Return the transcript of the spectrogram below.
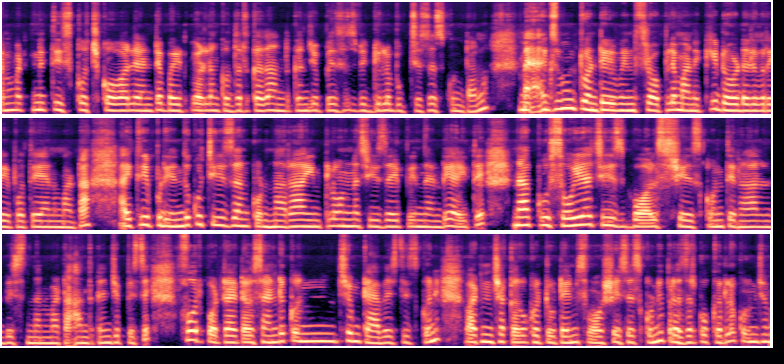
ఎమ్మటిని తీసుకొచ్చుకోవాలి అంటే బయటకు వెళ్ళడం కుదరదు కదా. అందుకని చెప్పేసి స్విగ్గీలో బుక్ చేసేసుకుంటాను. మ్యాక్సిమం ట్వంటీ మినిట్స్ లోపలే మనకి డోర్ డెలివరీ అయిపోతాయి అనమాట అయితే ఇప్పుడు ఎందుకు చీజ్ అనుకుంటున్నారా? ఇంట్లో ఉన్న చీజ్ అయిపోయిందండి. అయితే నాకు సోయా చీజ్ బాల్స్ చేసుకొని తినాలనిపిస్తుంది అనమాట అందుకని చెప్పేసి ఫోర్ పొటాటోస్ అండ్ కొంచెం క్యాబేజ్ తీసుకొని వాటిని చక్కగా ఒక టూ టైమ్స్ వాష్ చేసేసుకొని ప్రెషర్ కుక్కర్లో కొంచెం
